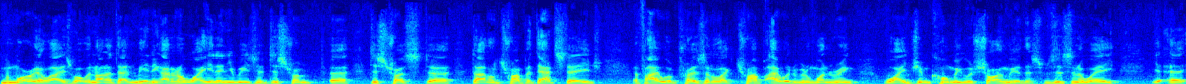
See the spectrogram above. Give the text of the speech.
memorialize what went on at that meeting. I don't know why he had any reason to distrust, uh, distrust uh, Donald Trump at that stage. If I were President-elect Trump, I would have been wondering why Jim Comey was showing me this. Was this in a way, uh, you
